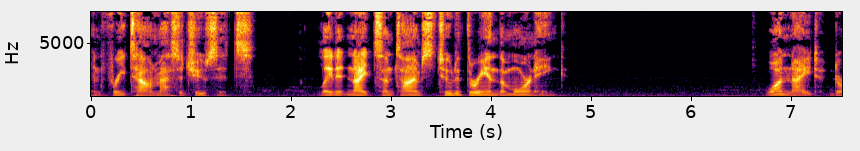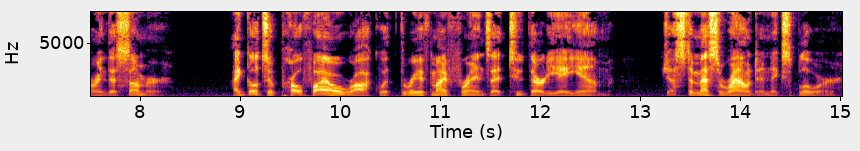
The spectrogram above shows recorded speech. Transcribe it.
in Freetown, Massachusetts, late at night, sometimes 2 to 3 in the morning. One night during the summer, I go to Profile Rock with three of my friends at 2:30 a.m. just to mess around and explore.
